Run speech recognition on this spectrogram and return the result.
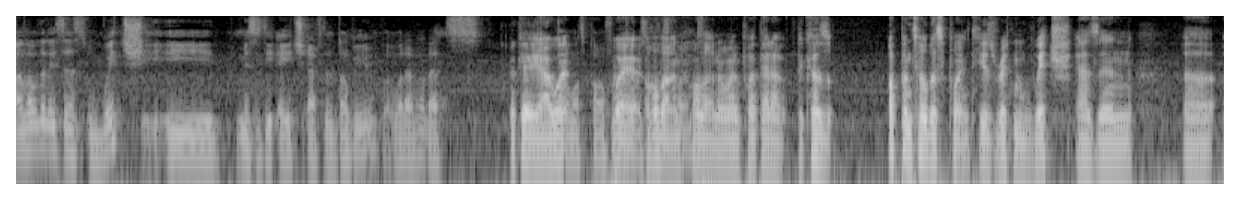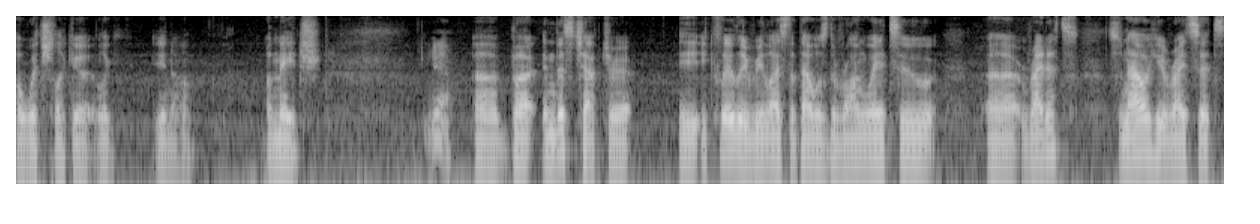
I love that he says which he misses the H after the W, but whatever. That's okay, yeah. I went. Wait, hold on, hold on. I want to point that out because up until this point, he has written witch as in uh, a witch, like a like you know, a mage. Yeah, Uh, but in this chapter, he, he clearly realized that that was the wrong way to uh, write it. So now he writes it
